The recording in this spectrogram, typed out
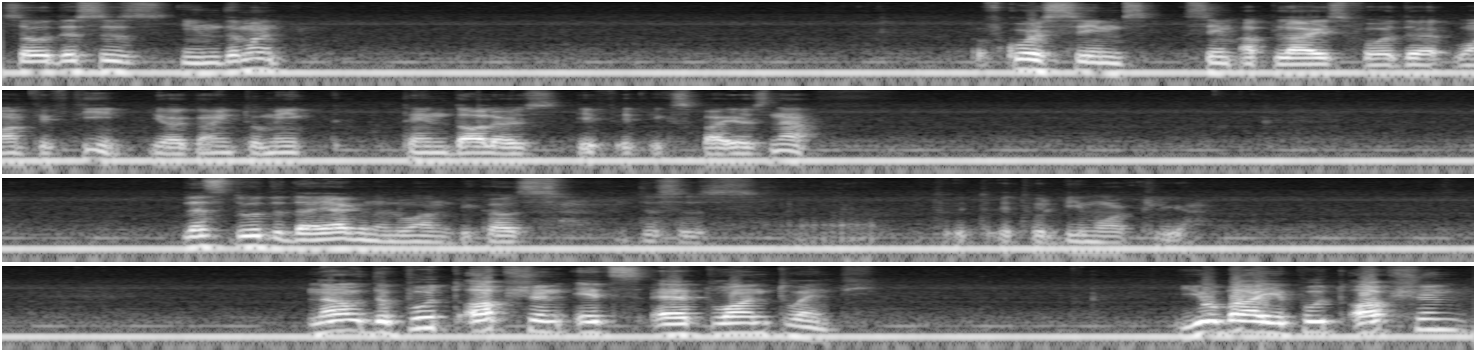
So this is in the money. Of course same same applies for the 115 you're going to make ten dollars if it expires now. Let's do the diagonal one because this is uh, it, it will be more clear now the put option it's at 120 you buy a put option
